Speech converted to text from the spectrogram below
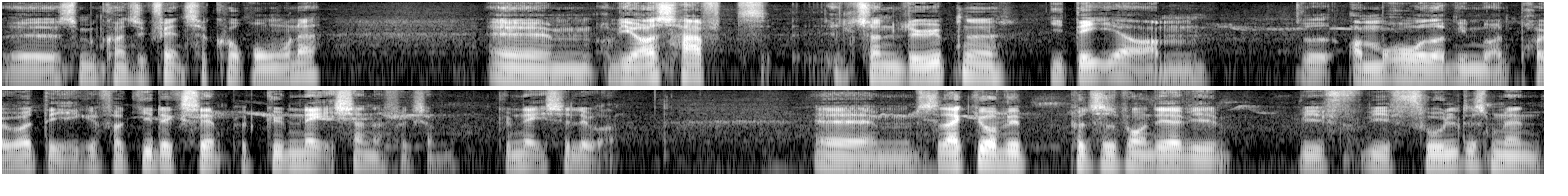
øh, som en konsekvens af corona. Øh, og vi har også haft sådan løbende idéer om ved, områder, vi måtte prøve at dække. For at give et eksempel, gymnasierne for eksempel, gymnasieelever. Øhm, så der gjorde vi på et tidspunkt det, at vi, vi, vi fulgte simpelthen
